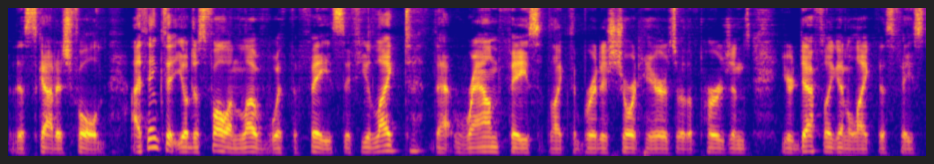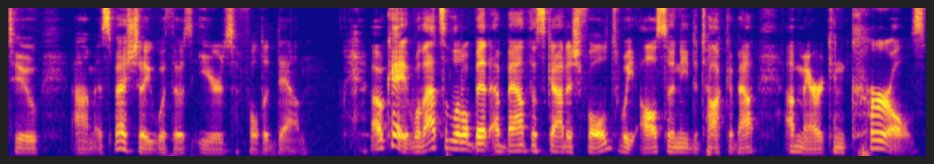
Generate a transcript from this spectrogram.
this Scottish fold. I think that you'll just fall in love with the face. If you liked that round face like the British short hairs or the Persians, you're definitely going to like this face too, um, especially with those ears folded down. Okay, well, that's a little bit about the Scottish Folds. We also need to talk about American Curls.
